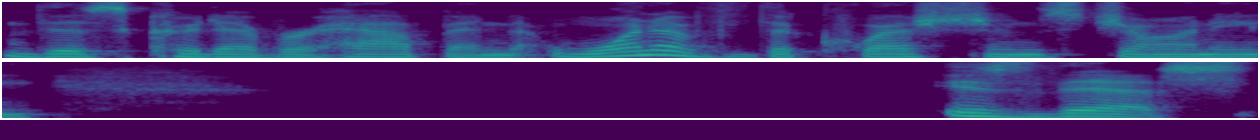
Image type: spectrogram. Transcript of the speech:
this could ever happen. One of the questions, Joni, is this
